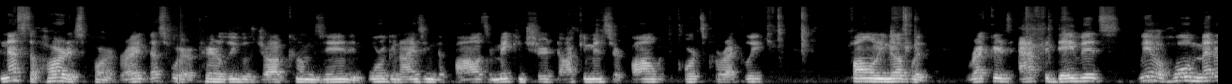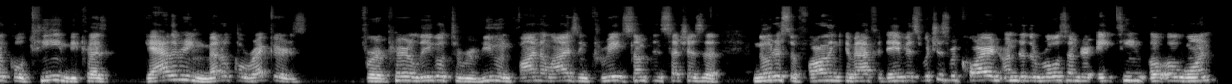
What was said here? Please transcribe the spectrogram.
And that's the hardest part, right? That's where a paralegal's job comes in and organizing the files and making sure documents are filed with the courts correctly, following up with records, affidavits. We have a whole medical team because gathering medical records for a paralegal to review and finalize and create something such as a notice of filing of affidavits, which is required under the rules under 18001,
